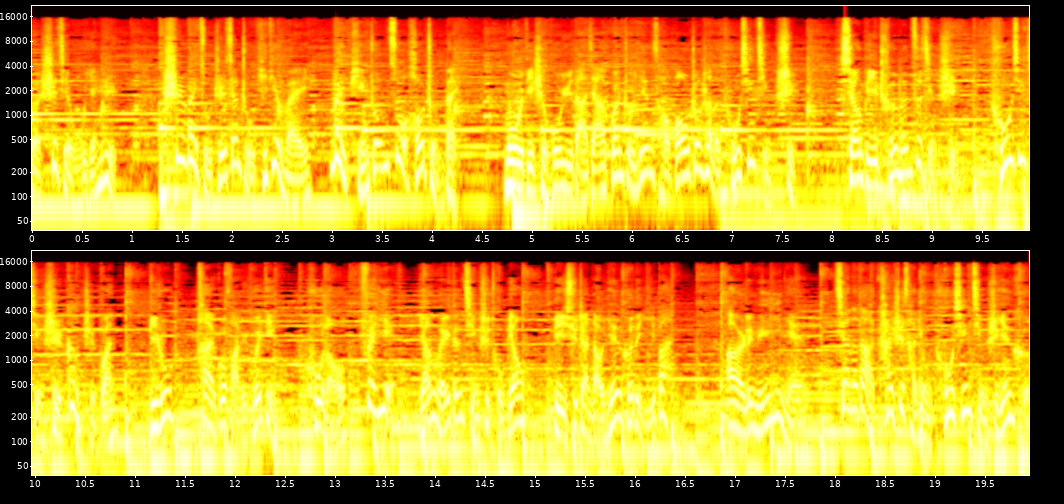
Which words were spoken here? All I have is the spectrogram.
个世界无烟日，世卫组织将主题定为“为瓶装做好准备”，目的是呼吁大家关注烟草包装上的图形警示。相比纯文字警示，图形警示更直观。比如，泰国法律规定，骷髅、废叶、阳痿等警示图标必须占到烟盒的一半。二零零一年，加拿大开始采用图形警示烟盒，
